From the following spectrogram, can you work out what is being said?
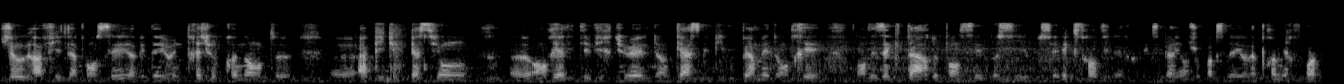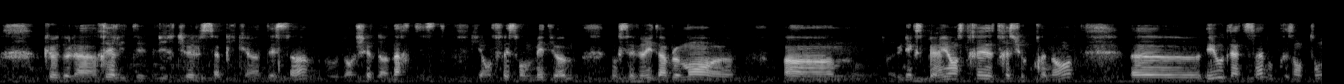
géographie de la pensée, avec d'ailleurs une très surprenante euh, application euh, en réalité virtuelle d'un casque qui vous permet d'entrer dans des hectares de pensée possibles. C'est extraordinaire comme expérience. Je crois que c'est d'ailleurs la première fois que de la réalité virtuelle s'applique à un dessin dans le chef d'un artiste qui en fait son médium. Donc c'est véritablement euh, un une expérience très, très surprenante. Euh, et au-delà de ça, nous présentons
